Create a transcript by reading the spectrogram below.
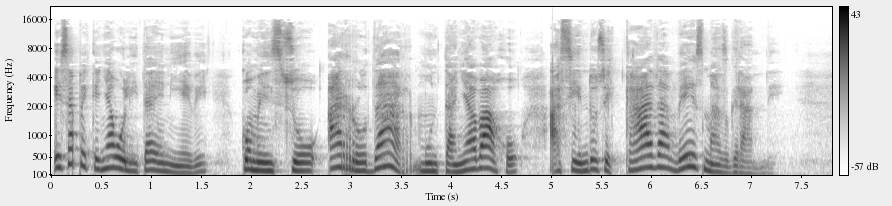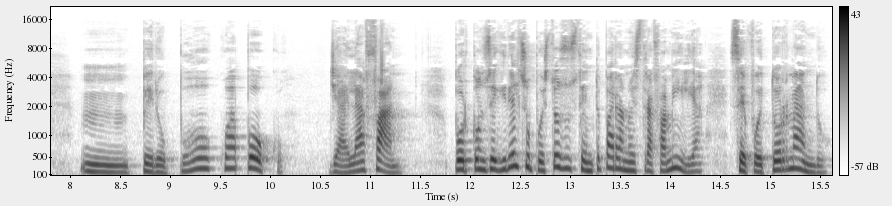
esa pequeña bolita de nieve comenzó a rodar montaña abajo, haciéndose cada vez más grande. Mm, pero poco a poco, ya el afán por conseguir el supuesto sustento para nuestra familia se fue tornando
